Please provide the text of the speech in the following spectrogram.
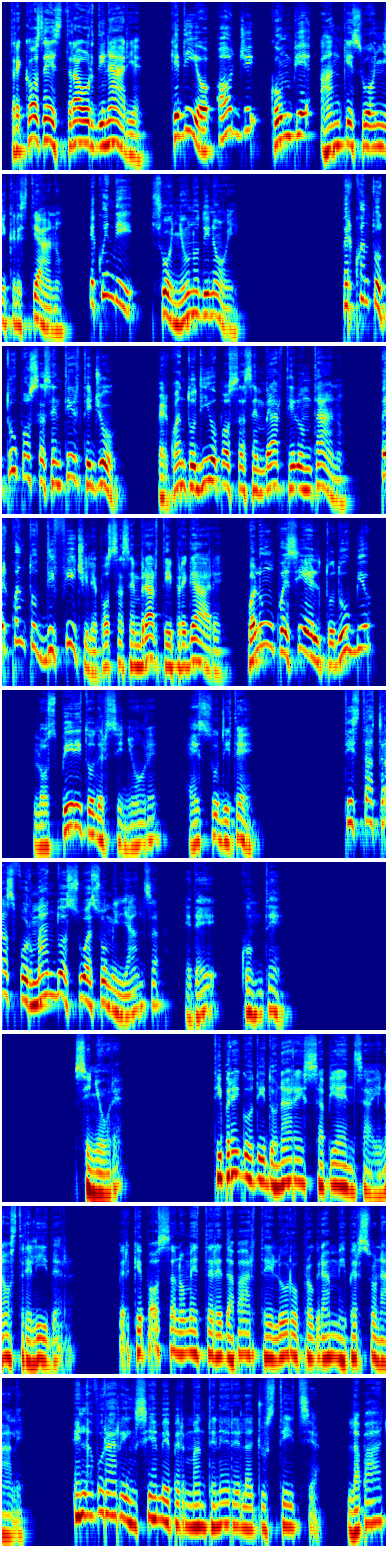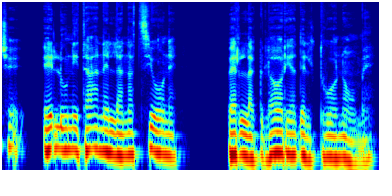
Tre cose straordinarie che Dio oggi compie anche su ogni cristiano e quindi su ognuno di noi. Per quanto tu possa sentirti giù, per quanto Dio possa sembrarti lontano, per quanto difficile possa sembrarti pregare, qualunque sia il tuo dubbio, lo Spirito del Signore è su di te ti sta trasformando a sua somiglianza ed è con te. Signore, ti prego di donare sapienza ai nostri leader perché possano mettere da parte i loro programmi personali e lavorare insieme per mantenere la giustizia, la pace e l'unità nella nazione per la gloria del tuo nome.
